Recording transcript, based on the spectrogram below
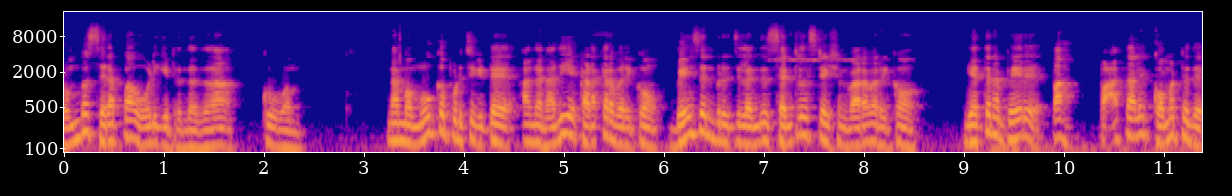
ரொம்ப சிறப்பா ஓடிக்கிட்டு இருந்தது தான் கூவம். நம்ம மூக்க பிடிச்சிக்கிட்டு அந்த நதியை கடக்கிற வரைக்கும் பேசன் பிரிட்ஜ்லேருந்து சென்ட்ரல் ஸ்டேஷன் வர வரைக்கும் எத்தனை பேர் பா பார்த்தாலே கொமட்டுது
